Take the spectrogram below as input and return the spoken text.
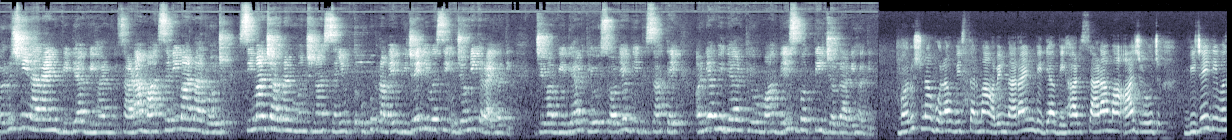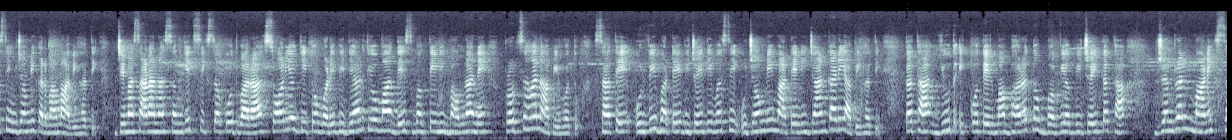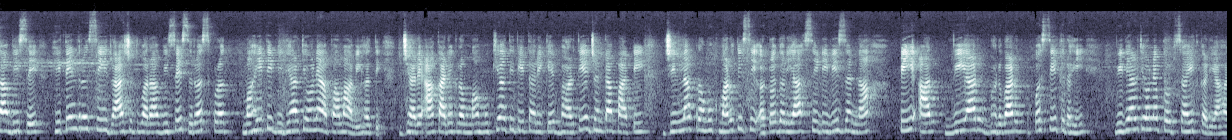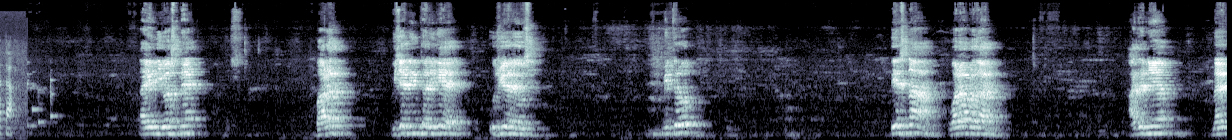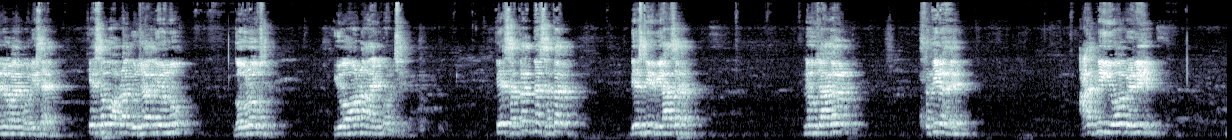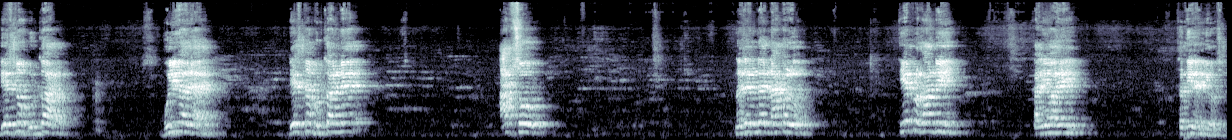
ભરૂચની નારાયણ વિદ્યા વિહાર શાળામાં શનિવારના રોજ સીમા જાગરણ મંચના સંયુક્ત ઉપક્રમે વિજય દિવસની ઉજવણી કરાઈ હતી, જેમાં વિદ્યાર્થીઓ શૌર્ય ગીત સાથે અન્ય વિદ્યાર્થીઓમાં દેશભક્તિ જગાવી હતી. ભરૂચના ભોલાવ વિસ્તારમાં આવેલ નારાયણ વિદ્યા વિહાર શાળામાં આજ વિજય દિવસની ઉજવણી કરવામાં આવી હતી, જેમાં શાળાના સંગીત શિક્ષકો દ્વારા શૌર્ય ગીતો વડે વિદ્યાર્થીઓમાં દેશભક્તિની ભાવનાને પ્રોત્સાહન આપ્યું હતું. સાથે ઉર્વી ભટ્ટે વિજય દિવસની ઉજવણી માટેની જાણકારી આપી હતી તથા યુદ્ધ એકોતેરમાં ભારતનો ભવ્ય વિજય તથા જનરલ માણેક શાહ વિશે હિતેન્દ્રસિંહ રાજ દ્વારા વિશેષ રસપ્રદ માહિતી વિદ્યાર્થીઓને આપવામાં આવી હતી. જ્યારે આ કાર્યક્રમમાં મુખ્ય અતિથિ તરીકે ભારતીય જનતા પાર્ટી જિલ્લા પ્રમુખ Marutisinh Atodariya C ડિવિઝનના P R V R Bharwad ઉપસ્થિત રહી વિદ્યાર્થીઓને પ્રોત્સાહિત કર્યા હતા. ભારત વિજય દિન તરીકે ઉજવી રહ્યું છે. મિત્રો, દેશના વડાપ્રધાન આદરણીય નરેન્દ્રભાઈ મોદી સાહેબ, કે સૌ આપણા ગુજરાતીઓનું ગૌરવ છે, યુવાઓના આઇકોન છે. તે સતત ને સતત દેશની વિરાસત ને ઉજાગર થતી રહે. આજની યુવા પેઢી દેશનો ભૂતકાળ ભૂલી ના જાય. દેશના ભૂતકાળને આપ સૌ નજરઅંદાજ ના કરો. તે પ્રકારની કાર્યવાહી થતી રહેતી હોય છે.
